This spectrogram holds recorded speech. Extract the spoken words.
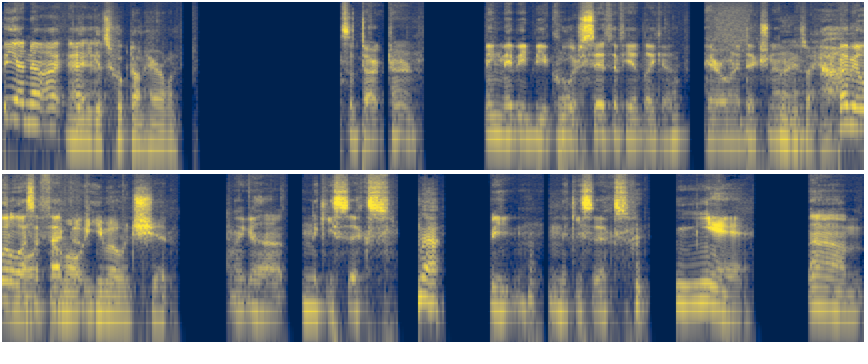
but yeah, no, I, And then I, he gets hooked on heroin. it's a dark turn. I mean, maybe he'd be a cooler Sith if he had like a heroin addiction. I And don't he's know. like, ah, Probably a little I'm less all- I'm all effective. emo and shit. like uh, Nikki Sixx. Be Nikki Sixx. yeah. Um,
